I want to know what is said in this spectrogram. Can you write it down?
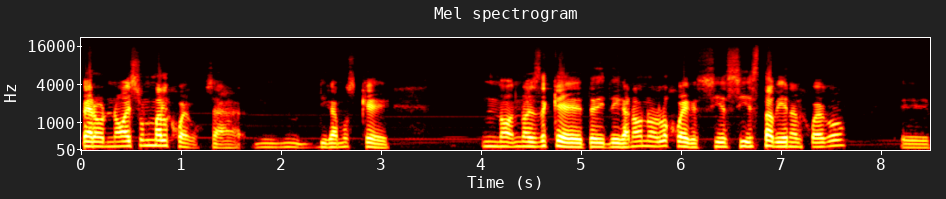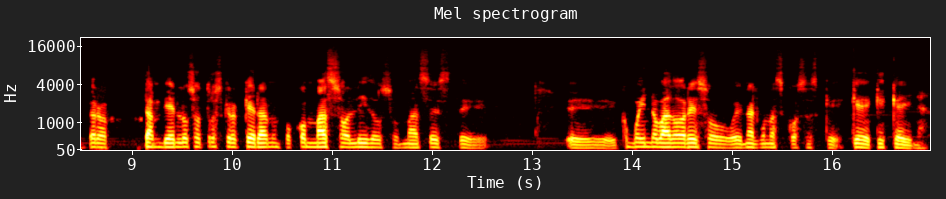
pero no es un mal juego. O sea, mm, digamos que no, no es de que te diga, no, no lo juegues. Sí, sí está bien el juego, eh, pero también los otros creo que eran un poco más sólidos o más este eh, como innovadores o en algunas cosas que, que, Keina.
